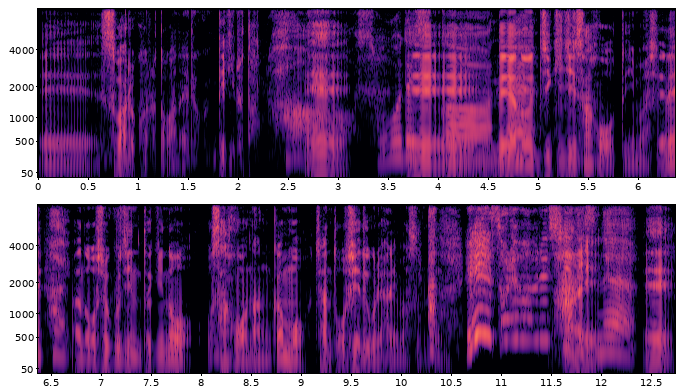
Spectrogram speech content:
えー座ることができると。はあ、ええ。そうですか、えーえーであのね。直事作法と言いましてね。はい、あのお食事の時の作法なんかもちゃんと教えてくれはりますんでね。えー、それは嬉しいですね、ええ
